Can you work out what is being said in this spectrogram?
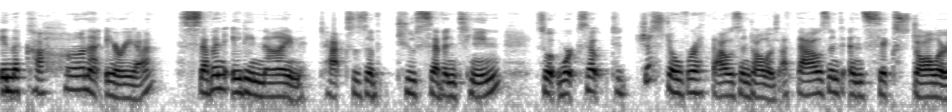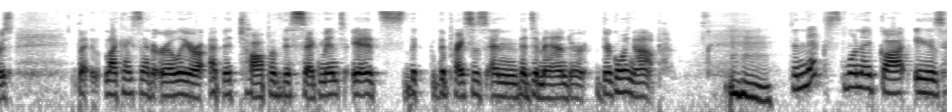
in the Kahana area. 789 taxes of 217 so it works out to just over a thousand dollars a thousand and six dollars but like I said earlier, at the top of this segment, it's the, the prices and the demand are, they're going up. Mm-hmm. The next one I've got is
